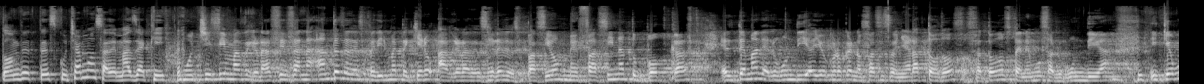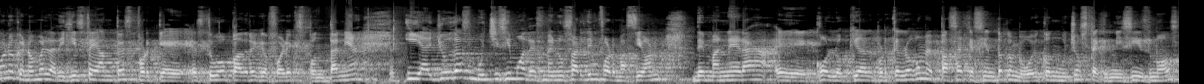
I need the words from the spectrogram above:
dónde te escuchamos, además de aquí? Muchísimas gracias, Ana. Antes de despedirme, te quiero agradecer el espacio. Me fascina tu podcast. El tema de algún día yo creo que nos hace soñar a todos. O sea, todos tenemos algún día. Y qué bueno que no me la dijiste antes porque estuvo padre que fuera espontánea. Y ayudas muchísimo a desmenuzar de información de manera eh, coloquial, porque luego me pasa que siento que me voy con muchos tecnicismos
